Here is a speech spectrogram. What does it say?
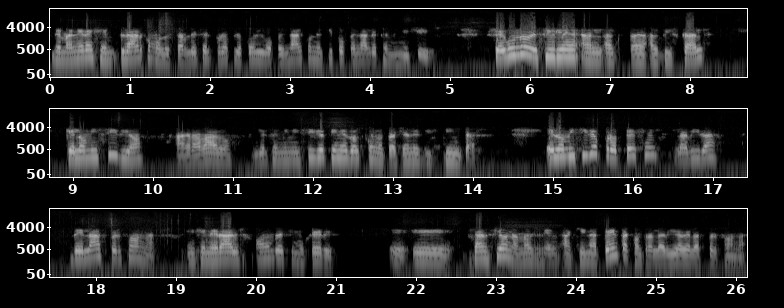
de manera ejemplar, como lo establece el propio Código Penal con el tipo penal de feminicidio. Segundo, decirle al, al, fiscal que el homicidio agravado y el feminicidio tiene dos connotaciones distintas. El homicidio protege la vida de las personas, en general, hombres y mujeres, eh, eh, sanciona más bien a quien atenta contra la vida de las personas.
